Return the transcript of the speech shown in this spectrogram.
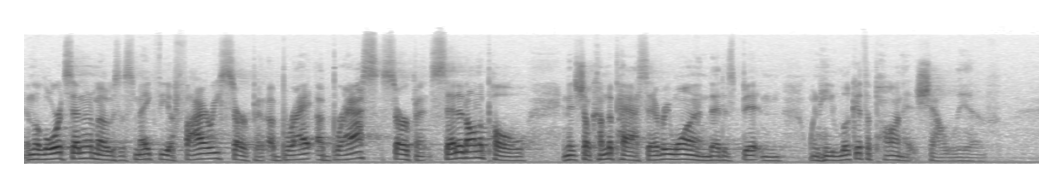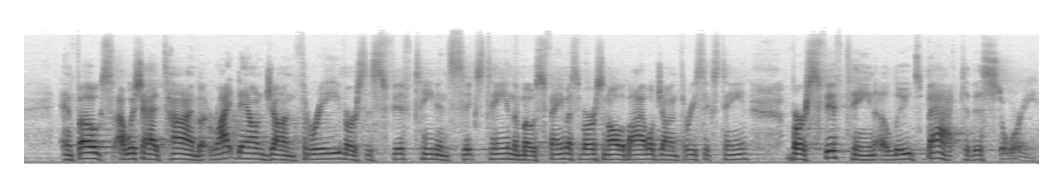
And the Lord said unto Moses, Make thee a fiery serpent, a, bra- a brass serpent, set it on a pole, and it shall come to pass, every one that is bitten, when he looketh upon it, shall live. And folks, I wish I had time, but write down John 3, verses 15 and 16, the most famous verse in all the Bible, John 3 16. Verse 15 alludes back to this story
